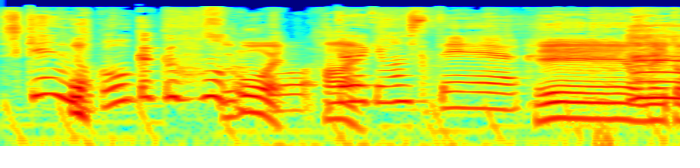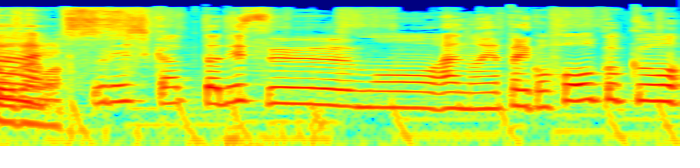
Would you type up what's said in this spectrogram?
試験の合格報告をいただきまして、えー、おめでとうございます。は嬉しかったです。もう、あの、やっぱりご報告を、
